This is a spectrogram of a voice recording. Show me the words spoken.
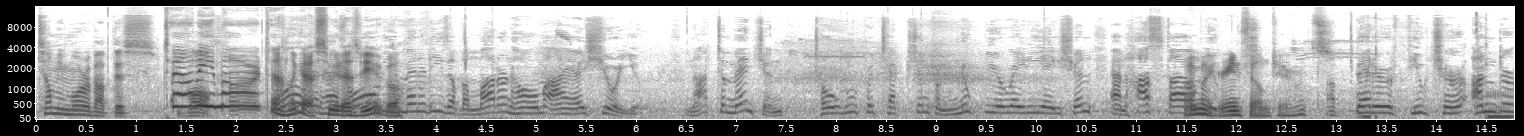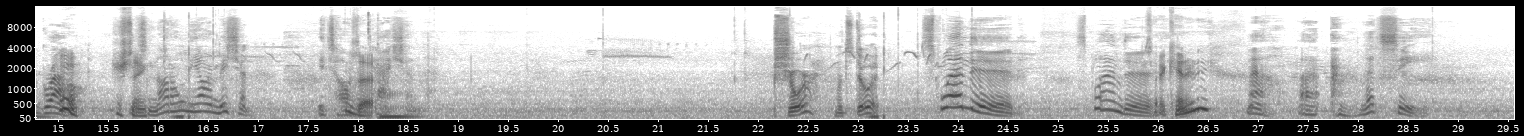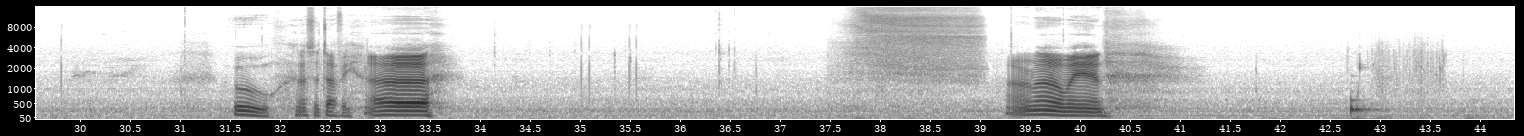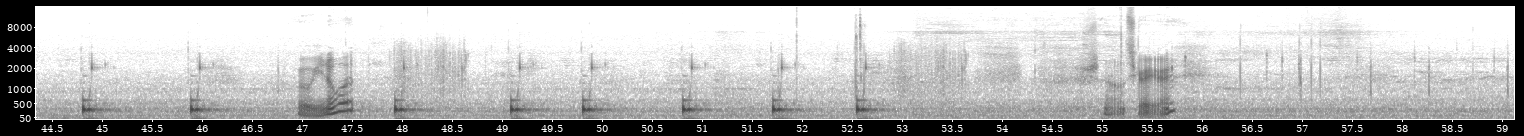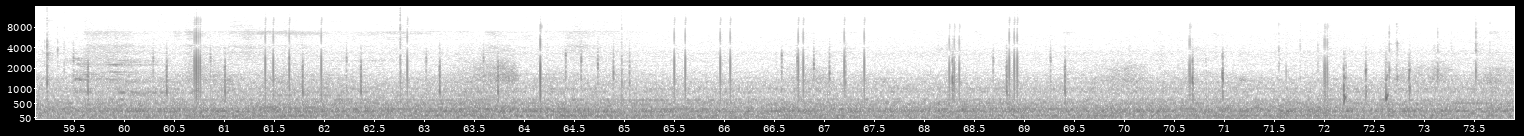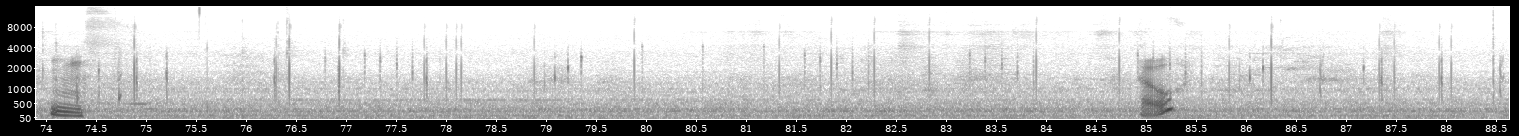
Tell me more about this. Tell me more. Tell- Look at it that sweet ass all the vehicle. amenities of the modern home, I assure you. Not to mention total protection from nuclear radiation and hostile Why am I mutants. green filmed here? What's... A better future underground. Oh, interesting. It's not only our mission, it's our that? passion. Sure, let's do it. Splendid. Splendid. Is that Kennedy? Now, uh, let's see. Ooh, that's a toughie. Uh. I don't know, man. Oh, you know what? That's great, right? Hmm. Oh.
